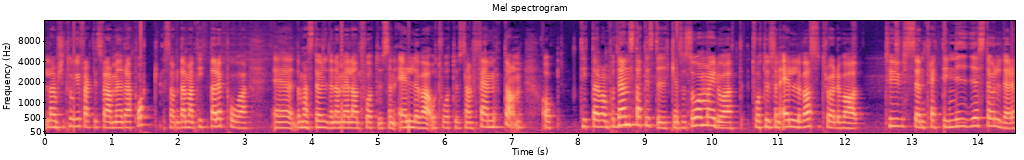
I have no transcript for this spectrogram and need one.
Larmtjänst tog ju faktiskt fram en rapport som, där man tittade på eh, de här stölderna mellan 2011 och 2015. Och tittar man på den statistiken så såg man ju då att 2011 så tror jag det var 1039 stölder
